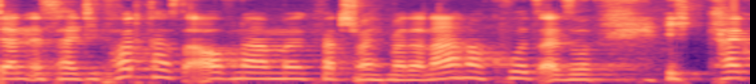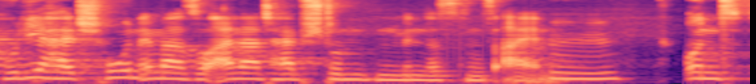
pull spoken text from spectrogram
Dann ist halt die Podcast-Aufnahme, quatschen manchmal danach noch kurz. Also ich kalkuliere halt schon immer so anderthalb Stunden mindestens ein. Mhm. Und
